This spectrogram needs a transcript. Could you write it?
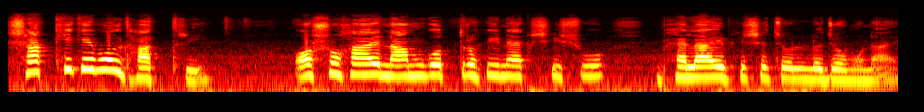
সাক্ষী কেবল ধাত্রী, অসহায় নামগোত্রহীন এক শিশু ভেলায় ভেসে চলল যমুনায়।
